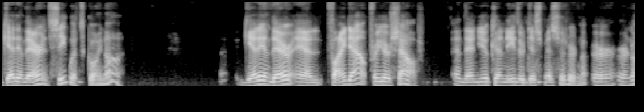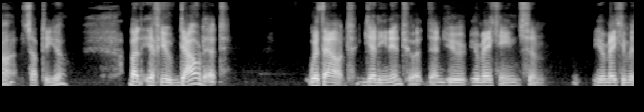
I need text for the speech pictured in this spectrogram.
get in there and see what's going on. Get in there and find out for yourself. And then you can either dismiss it or, or, or not. It's up to you. But if you doubt it without getting into it, then you, you're making some, you're making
